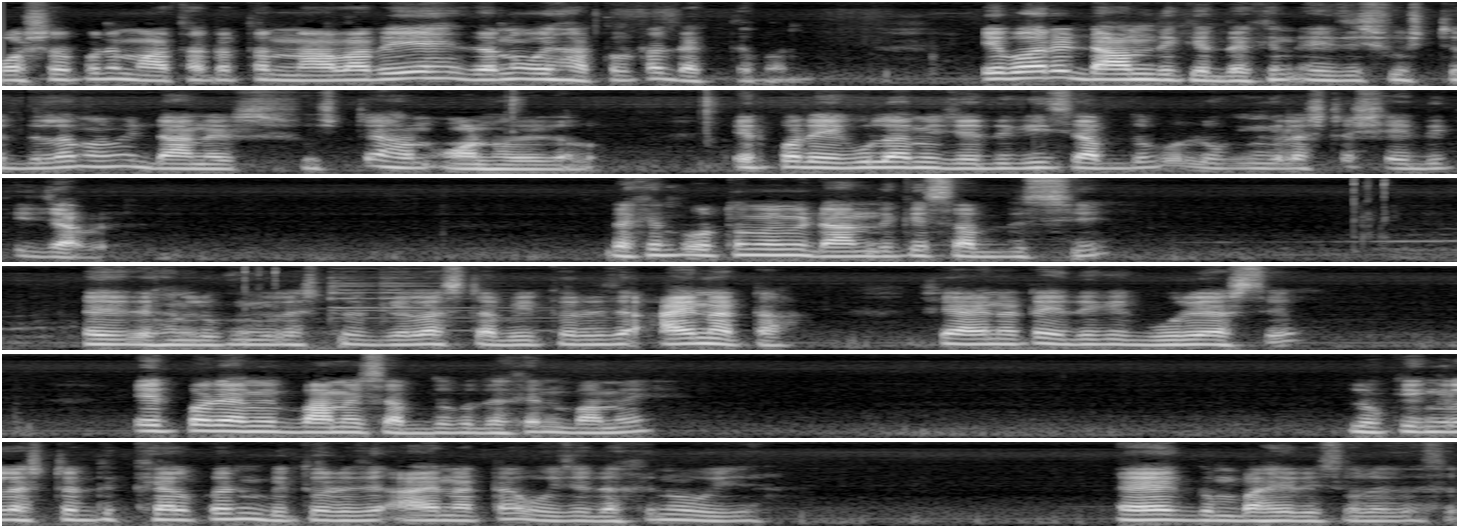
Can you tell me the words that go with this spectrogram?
বসার পরে মাথাটা তার নালা দিয়ে যেন ওই হাতলটা দেখতে পান। এবারে ডান দিকে দেখেন, এই যে সুইচটা দিলাম আমি, ডানের সুইচটা এখন অন হয়ে গেল। এরপরে এগুলো আমি যেদিকেই চাপ দেবো লুকিং গ্লাসটা সেই দিকেই যাবে। দেখেন, প্রথমে আমি ডান দিকে চাপ দিচ্ছি। এই দেখেন লুকিং গ্লাসটার গ্লাসটা ভিতরে যে আয়নাটা, সেই আয়নাটা এদিকে ঘুরে আসছে। এরপরে আমি বামে চাপ দেবো, দেখেন, বামে। লুকিং গ্লাসটার দিকে খেয়াল করেন, ভিতরে যে আয়নাটা, ওই যে দেখেন, ওই যে। একদম বাহিরে চলে গেছে।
